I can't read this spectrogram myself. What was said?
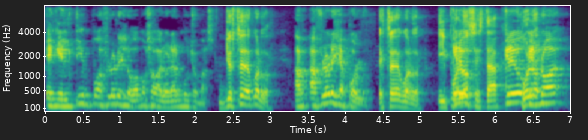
En el tiempo a Flores lo vamos a valorar mucho más. Yo estoy de acuerdo. A, a Flores y a Polo. Estoy de acuerdo. Y Polo creo, se está. Creo Polo- que no, ha-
